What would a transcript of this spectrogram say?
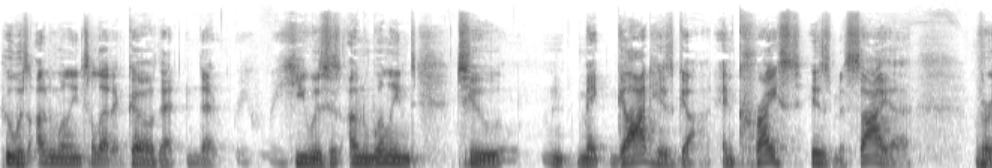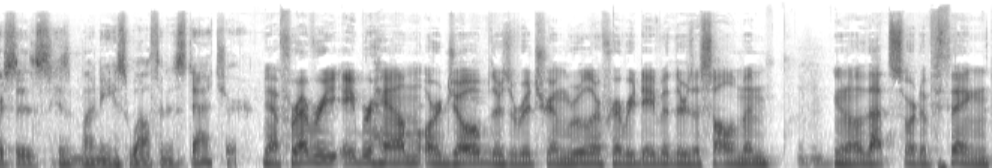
who was unwilling to let it go. That that he was unwilling to make God his God and Christ his Messiah versus his money, his wealth, and his stature. Yeah, for every Abraham or Job, there's a rich young ruler. For every David, there's a Solomon. Mm-hmm. You know that sort of thing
